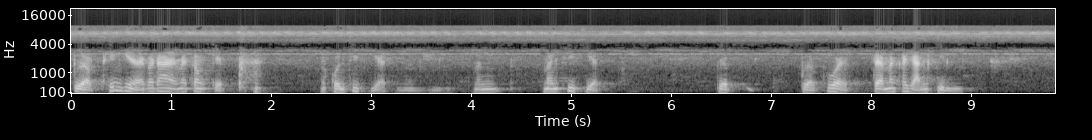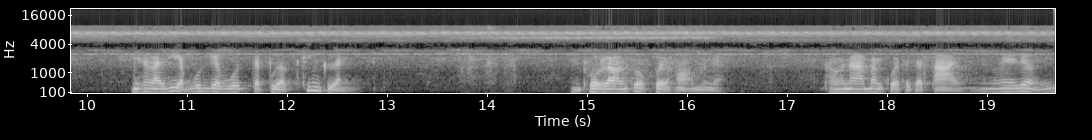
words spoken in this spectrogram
เปลือกทิ้งที่ไหนก็ได้ ไม่ต้องเก็บ คนที่เกียดมันมันขี้เกียจเก็บเปลือกกล้วย แต่มันขยันกิน มีอะไรเรียบวุ้นเรียบวุ้นแต่เปลือกทิ้งเกลื่อนพวกเราพวกกล้วยหอมมันแหละภาวนาบ้างกลัวแต่จะตายไม่เรื่องนี้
